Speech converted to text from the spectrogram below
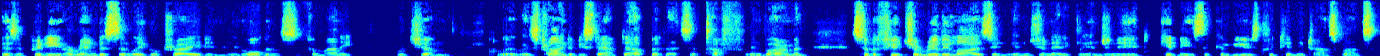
There's a pretty horrendous illegal trade in, in organs for money, which um, is trying to be stamped out, but that's a tough environment. So the future really lies in, in genetically engineered kidneys that can be used for kidney transplants.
